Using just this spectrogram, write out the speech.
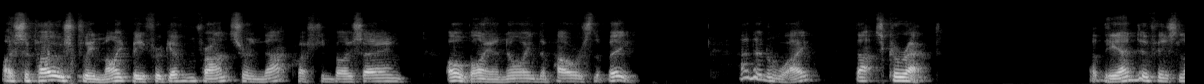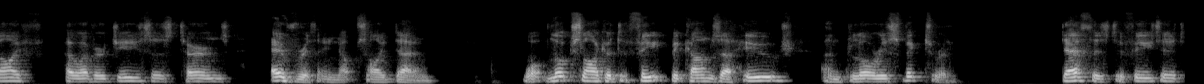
I suppose we might be forgiven for answering that question by saying, Oh, by annoying the powers that be. And in a way, that's correct. At the end of his life, however, Jesus turns everything upside down. What looks like a defeat becomes a huge and glorious victory. Death is defeated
